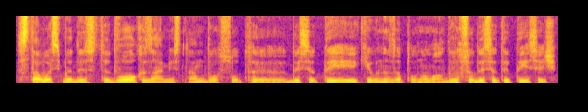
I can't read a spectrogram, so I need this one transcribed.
182 замість там 210, які вони запланували, 210 тисяч.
